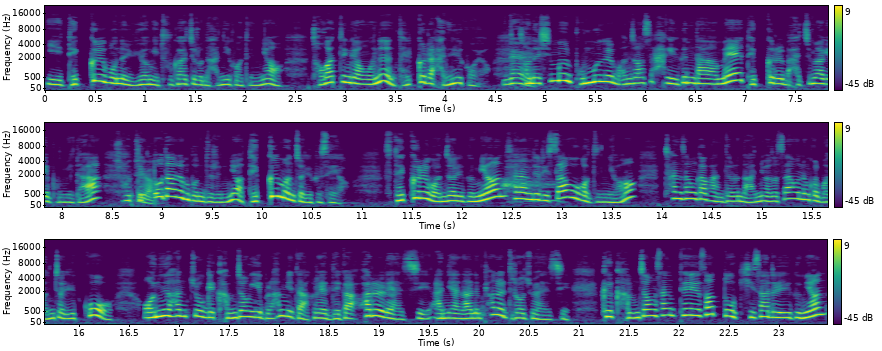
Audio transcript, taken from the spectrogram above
이 댓글 보는 유형이 두 가지로 나뉘거든요. 저 같은 경우는 댓글을 안 읽어요. 네. 저는 신문 본문을 먼저 싹 읽은 다음에 댓글을 마지막에 봅니다. 저도요. 또 다른 분들은요. 댓글 먼저 읽으세요. 그래서 댓글을 먼저 읽으면 사람들이 아. 싸우거든요. 찬성과 반대로 나뉘어서 싸우는 걸 먼저 읽고 어느 한쪽에 감정이입을 합니다. 그래 내가 화를 내야지. 아니야 나는 편을 들어줘야지. 그 감정 상태에서 또 기사를 읽으면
